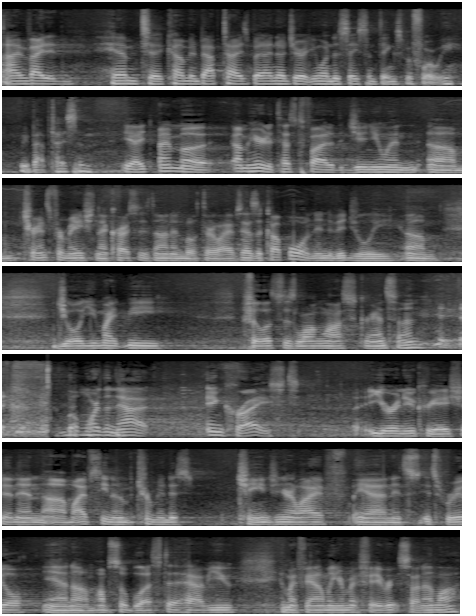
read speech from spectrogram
I invited him to come and baptize, but I know, Jarrett, you wanted to say some things before we, we baptize him. Yeah, I'm, uh, I'm here to testify to the genuine um, transformation that Christ has done in both their lives as a couple and individually. Um, Joel, you might be Phyllis's long lost grandson. but more than that, in Christ, you're a new creation, and um, I've seen a tremendous change in your life, and it's it's real. And um, I'm so blessed to have you and my family. You're my favorite son-in-law.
